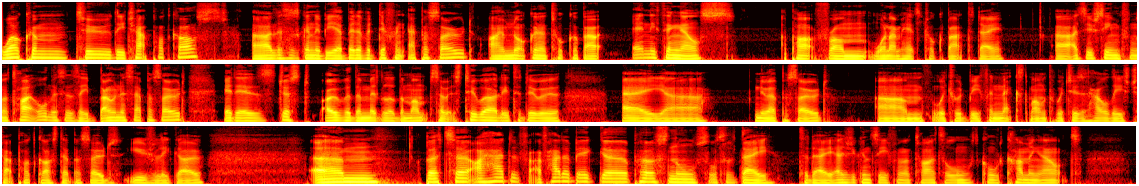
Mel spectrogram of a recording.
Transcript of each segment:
Welcome to the chat podcast. Uh, this is going to be a bit of a different episode. I'm not going to talk about anything else apart from what I'm here to talk about today. Uh, as you've seen from the title, this is a bonus episode. It is just over the middle of the month, so it's too early to do a, a uh, new episode, um, which would be for next month, which is how these chat podcast episodes usually go. Um, but uh, I had I've had a big uh, personal sort of day today, as you can see from the title. It's called Coming Out.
